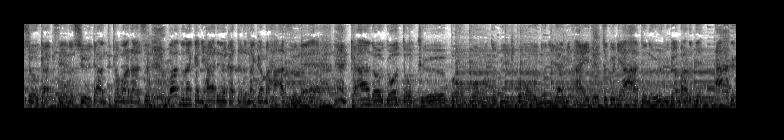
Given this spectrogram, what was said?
小学生の集団と変わらず輪の中に入れなかったら仲間外れかのごとくボンボンと貧乏の睨み合いそこにアートの有無がまるである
